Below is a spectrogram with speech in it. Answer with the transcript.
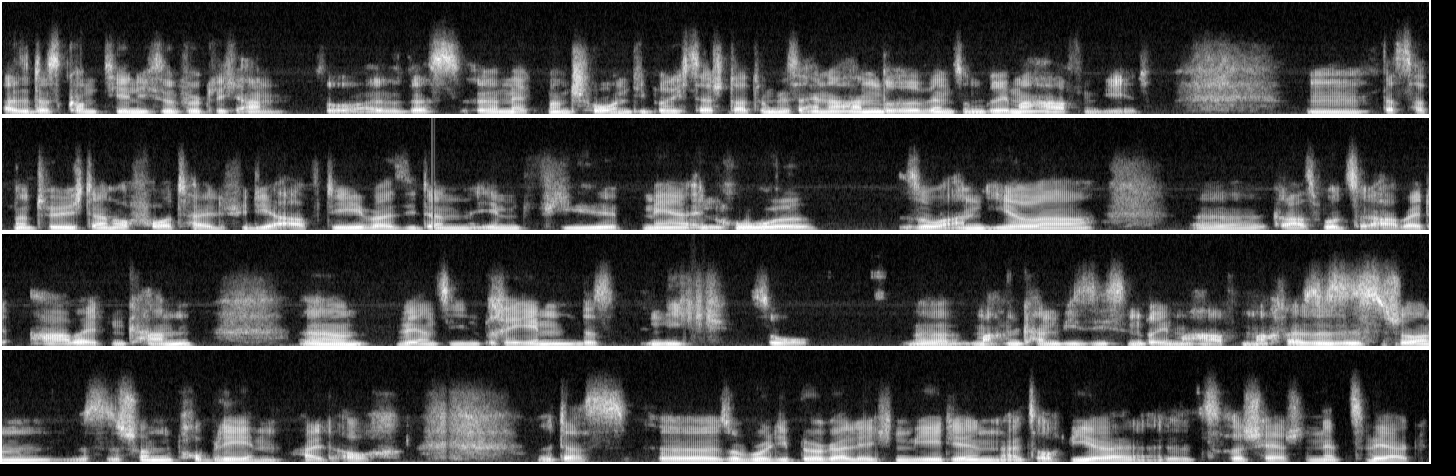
Also das kommt hier nicht so wirklich an. So, also das äh, merkt man schon. Die Berichterstattung ist eine andere, wenn es um Bremerhaven geht. Hm, das hat natürlich dann auch Vorteile für die AfD, weil sie dann eben viel mehr in Ruhe so an ihrer äh, Graswurzelarbeit arbeiten kann, äh, während sie in Bremen das nicht so äh, machen kann, wie sie es in Bremerhaven macht. Also es ist schon, es ist schon ein Problem, halt auch, dass äh, sowohl die bürgerlichen Medien als auch wir als Recherchenetzwerk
